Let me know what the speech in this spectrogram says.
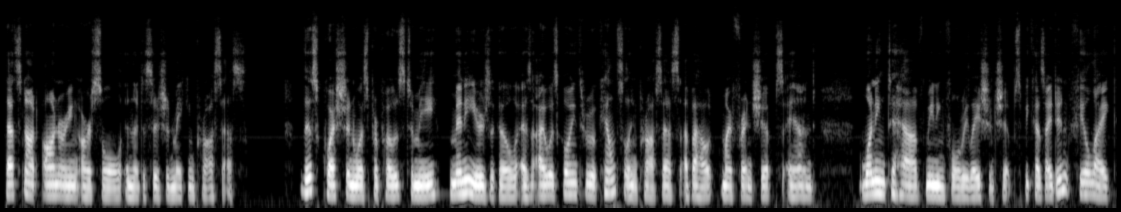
that's not honoring our soul in the decision making process. This question was proposed to me many years ago as I was going through a counseling process about my friendships and wanting to have meaningful relationships because I didn't feel like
